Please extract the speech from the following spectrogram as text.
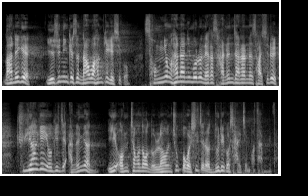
만약에 예수님께서 나와 함께 계시고 성령 하나님으로 내가 사는 자라는 사실을 귀하게 여기지 않으면 이 엄청나고 놀라운 축복을 실제로 누리고 살지 못합니다.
